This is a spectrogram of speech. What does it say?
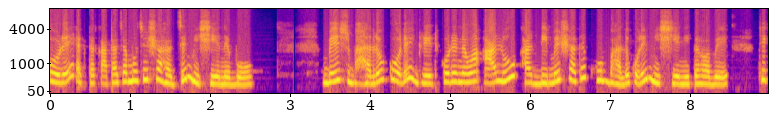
করে একটা কাঁটা চামচের সাহায্যে মিশিয়ে নেব। বেশ ভালো করে গ্রেট করে নেওয়া আলু আর ডিমের সাথে খুব ভালো করে মিশিয়ে নিতে হবে। ঠিক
